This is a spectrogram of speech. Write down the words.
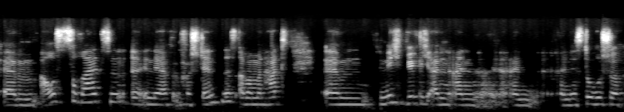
ähm, auszureizen äh, in der im Verständnis, aber man hat ähm, nicht wirklich ein, ein, ein, eine historische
